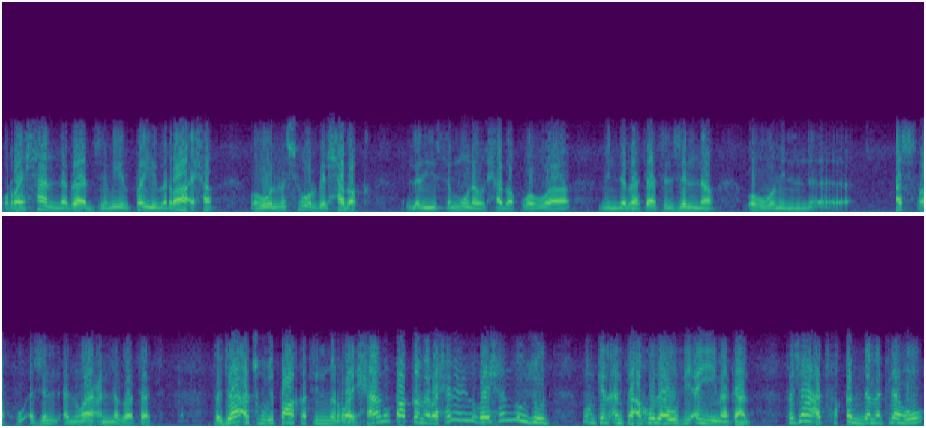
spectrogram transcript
والريحان نبات جميل طيب الرائحة وهو المشهور بالحبق الذي يسمونه الحبق وهو من نباتات الجنة وهو من أشرف وأجل أنواع النباتات. فجاءته بطاقة من ريحان وطاقة من ريحان يعني الريحان موجود ممكن أن تأخذه في أي مكان. فجاءت فقدمت له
